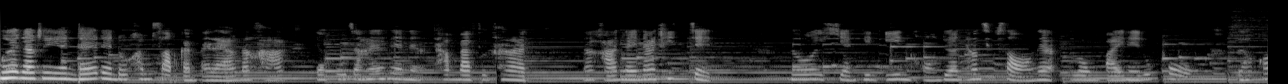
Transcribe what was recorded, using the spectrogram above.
เมื่อนักเรียนได้เรียนรู้คำศัพท์กันไปแล้วนะคะเดี๋ยวครูจะให้นักเรียนเนี่ยทำแบบฝึกหัดนะคะในหน้าที่ 7 โดยเขียนพินอินของเดือนทั้ง 12 เนี่ยลงไปในลูกโป่งแล้วก็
